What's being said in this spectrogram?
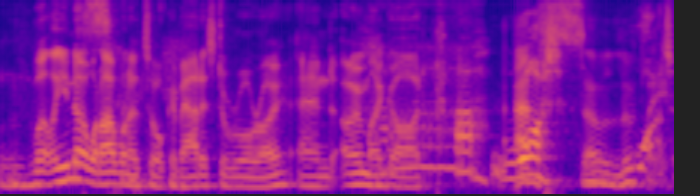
Mm, Well, you know what I want to talk about is Dororo, and oh my god, what Absolutely. what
